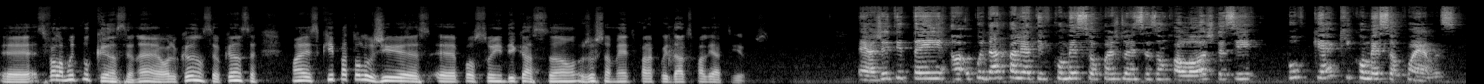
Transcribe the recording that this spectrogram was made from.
É, se fala muito no câncer, né? Olha, o câncer, o câncer, mas que patologias é, possuem indicação justamente para cuidados paliativos? É, a gente tem. O cuidado paliativo começou com as doenças oncológicas e por que, que começou com elas?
